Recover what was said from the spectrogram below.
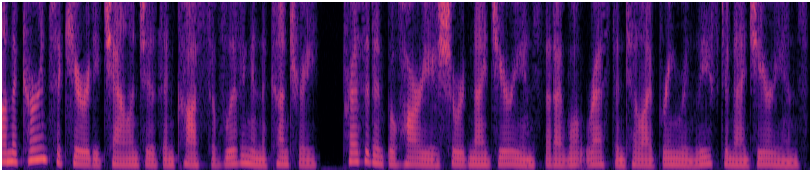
On the current security challenges and costs of living in the country, President Buhari assured Nigerians that I won't rest until I bring relief to Nigerians,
